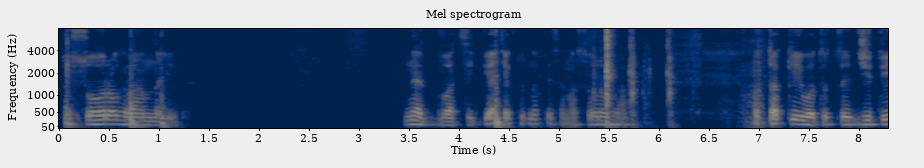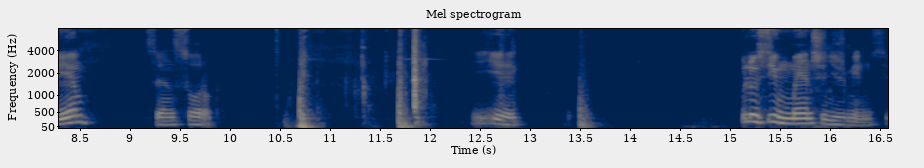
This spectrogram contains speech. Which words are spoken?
то 40 грам на літр. Не 25, як тут написано, а 40 грам. От такий от оце GTM CN40. Є плюсів менше, ніж мінусів.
